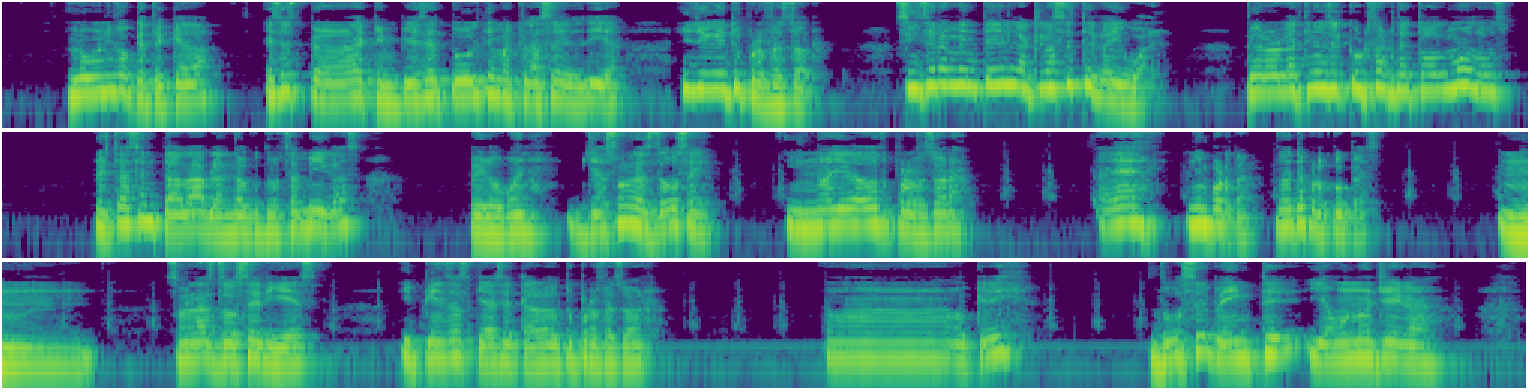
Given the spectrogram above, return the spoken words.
lo único que te queda es esperar a que empiece tu última clase del día y llegue tu profesor. Sinceramente, la clase te da igual, pero la tienes que cursar de todos modos. Estás sentada hablando con tus amigas, pero bueno, ya son las 12 y no ha llegado tu profesora. Eh, no importa, no te preocupes. Mmm, son las 12.10 y piensas que ya se tu profesor. Uh, ok. 12.20 y aún no llega.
